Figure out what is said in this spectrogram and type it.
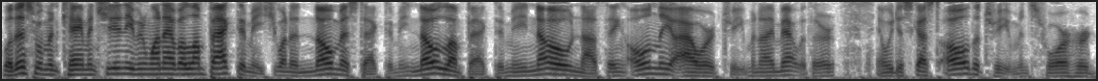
Well, this woman came and she didn't even want to have a lumpectomy. She wanted no mastectomy, no lumpectomy, no nothing, only our treatment and I met with her, and we discussed all the treatments for her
